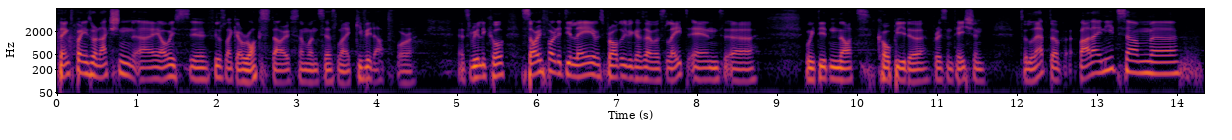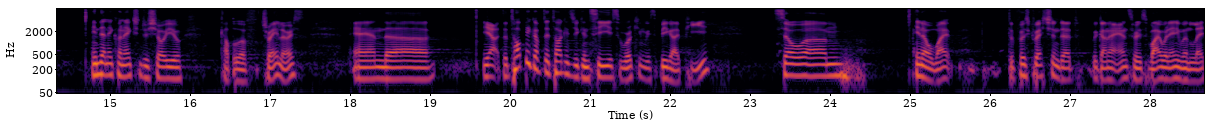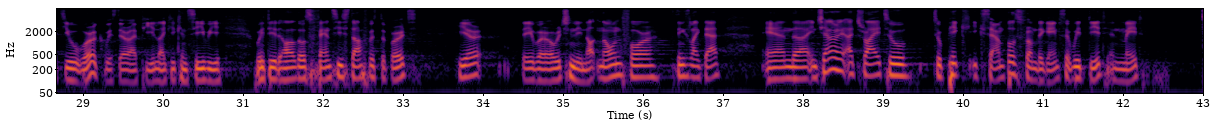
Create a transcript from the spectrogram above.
thanks for the introduction. I always uh, feels like a rock star if someone says like, give it up for, that's really cool. Sorry for the delay, it was probably because I was late and uh, we did not copy the presentation to the laptop. But I need some uh, internet connection to show you a couple of trailers. And uh, yeah, the topic of the talk, as you can see, is working with big IP. So, um, you know, why, the first question that we're going to answer is why would anyone let you work with their IP? Like you can see, we, we did all those fancy stuff with the birds here. They were originally not known for things like that. And uh, in general, I try to, to pick examples from the games that we did and made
